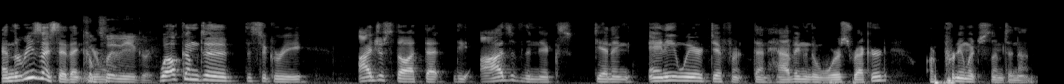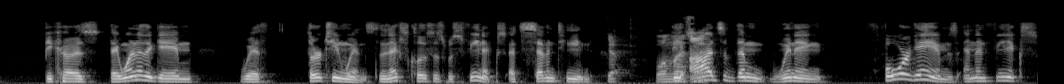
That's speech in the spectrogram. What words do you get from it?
And the reason I say that, Completely agree. welcome to disagree. I just thought that the odds of the Knicks getting anywhere different than having the worst record are pretty much slim to none. Because they went into the game with 13 wins. The next closest was Phoenix at 17 Yep. One the night. odds of them winning four games and then Phoenix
